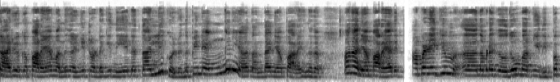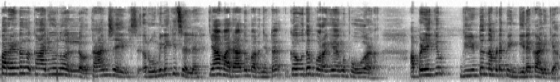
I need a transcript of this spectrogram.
കാര്യമൊക്കെ പറയാൻ വന്നു കഴിഞ്ഞിട്ടുണ്ടെങ്കിൽ നീ എന്നെ തല്ലിക്കൊല്ലുന്നു. പിന്നെ എങ്ങനെയാണ് നന്ദ ഞാൻ പറയുന്നത്? അതാ ഞാൻ പറയാതി അപ്പോഴേക്കും നമ്മുടെ ഗൗതവും പറഞ്ഞു ഇതിപ്പൊ പറയേണ്ട കാര്യമൊന്നുമല്ലോ താൻ റൂമിലേക്ക് ചെല്ലേ. ഞാൻ വരാതും പറഞ്ഞിട്ട് ഗൗതം പുറകെ അങ്ങ് പോവുകയാണ്. അപ്പോഴേക്കും വീണ്ടും നമ്മുടെ പിങ്കിനെ കാണിക്കാം.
